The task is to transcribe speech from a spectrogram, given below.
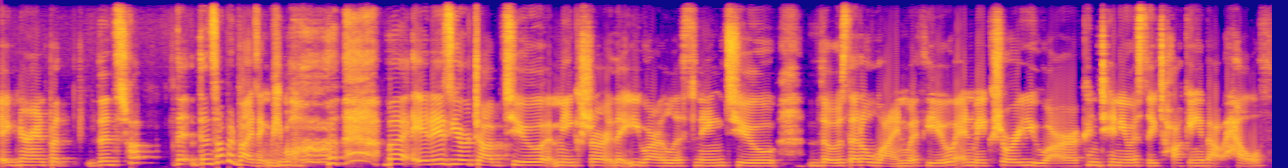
ignorant, but then stop then stop advising people. but it is your job to make sure that you are listening to those that align with you and make sure you are continuously talking about health.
